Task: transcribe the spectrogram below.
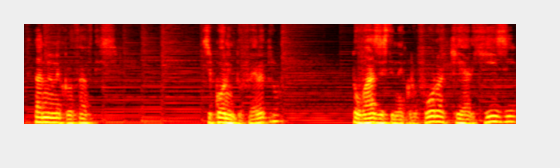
Φτάνει ο νεκροθάφτης. Σηκώνει το φέρετρο το βάζει στην νεκροφόρα και αρχίζει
